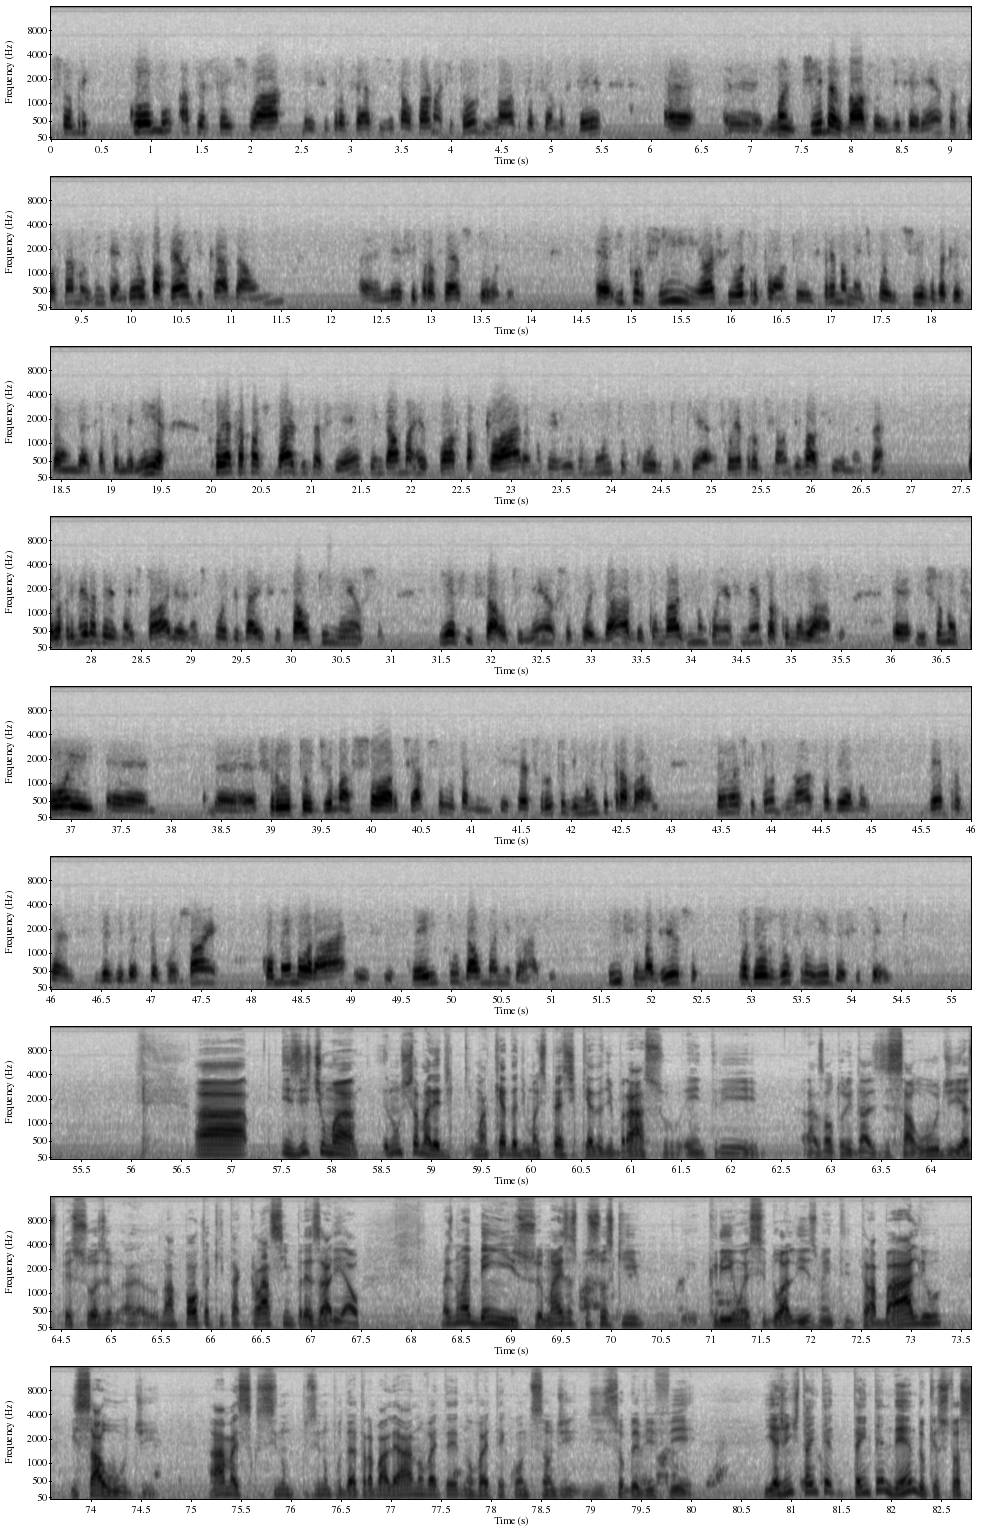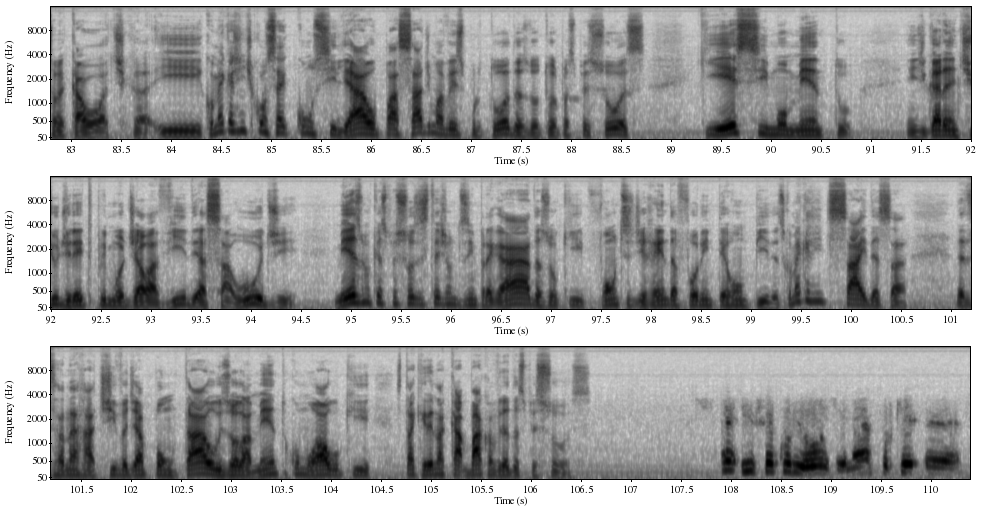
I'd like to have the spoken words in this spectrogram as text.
sobre como aperfeiçoar esse processo de tal forma que todos nós possamos ter é, é, mantidas nossas diferenças, possamos entender o papel de cada um nesse processo todo. É, e, por fim, eu acho que outro ponto extremamente positivo da questão dessa pandemia foi a capacidade da ciência em dar uma resposta clara num período muito curto, que é, foi a produção de vacinas. Né? Pela primeira vez na história, a gente pôde dar esse salto imenso. E esse salto imenso foi dado com base num conhecimento acumulado. É, isso não foi é, é, fruto de uma sorte, absolutamente. Isso é fruto de muito trabalho. Então, eu acho que todos nós podemos, dentro das devidas proporções, comemorar esse feito da humanidade. Em cima disso, poder usufruir desse feito. Ah, existe uma, eu não chamaria de uma queda de uma espécie de queda de braço entre as autoridades de saúde e as pessoas. Na pauta aqui está classe empresarial. Mas não é bem isso, é mais as pessoas que criam esse dualismo entre trabalho e saúde. Ah, mas se não, se não puder trabalhar, não vai ter, não vai ter condição de, de sobreviver. E a gente está ente tá entendendo que a situação é caótica. E como é que a gente consegue conciliar ou passar de uma vez por todas, doutor, para as pessoas que esse momento de garantir o direito primordial à vida e à saúde mesmo que as pessoas estejam desempregadas ou que fontes de renda foram interrompidas. Como é que a gente sai dessa, dessa narrativa de apontar o isolamento como algo que está querendo acabar com a vida das pessoas? É, isso é curioso, né? Porque é,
